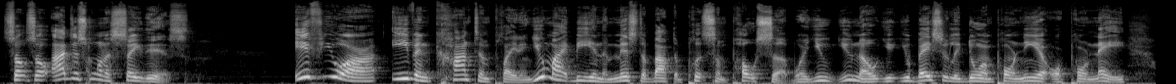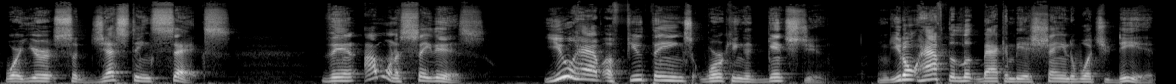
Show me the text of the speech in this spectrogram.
so so I just want to say this: if you are even contemplating, you might be in the midst about to put some posts up where you you know you you basically doing pornea or porne, where you're suggesting sex. Then I want to say this you have a few things working against you. You don't have to look back and be ashamed of what you did,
